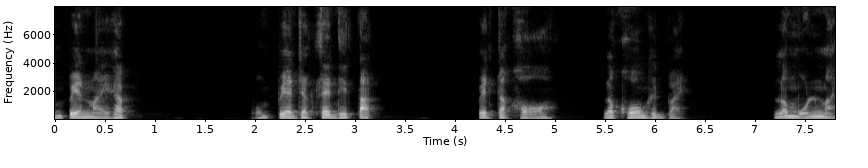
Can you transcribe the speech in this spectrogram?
ผมเปลี่ยนใหม่ครับ ผมเปลี่ยนจากเส้นที่ตัด เป็นตะขอแล้วโค้งขึ้นไป แล้วหมุนใหม่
